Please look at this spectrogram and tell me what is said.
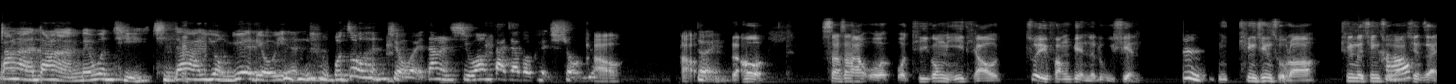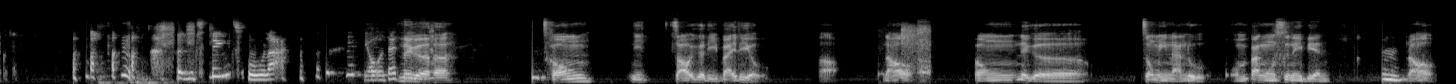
当然当然没问题，请大家踊跃留言。我做很久哎、当然希望大家都可以受用。好，好。对，然后莎莎，我我提供你一条最方便的路线，嗯，你听清楚了哦，听得清楚吗？现在 很清楚啦。有我在那个从你找一个礼拜六啊，然后从那个中明南路我们办公室那边，嗯，然后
